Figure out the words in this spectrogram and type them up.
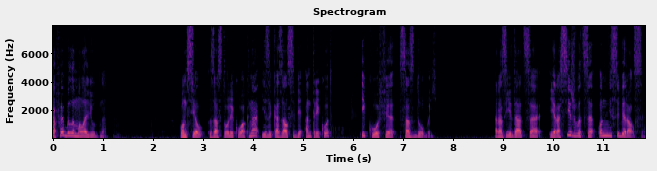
кафе было малолюдно. Он сел за столик у окна и заказал себе антрекот и кофе со сдобой. Разъедаться и рассиживаться он не собирался.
